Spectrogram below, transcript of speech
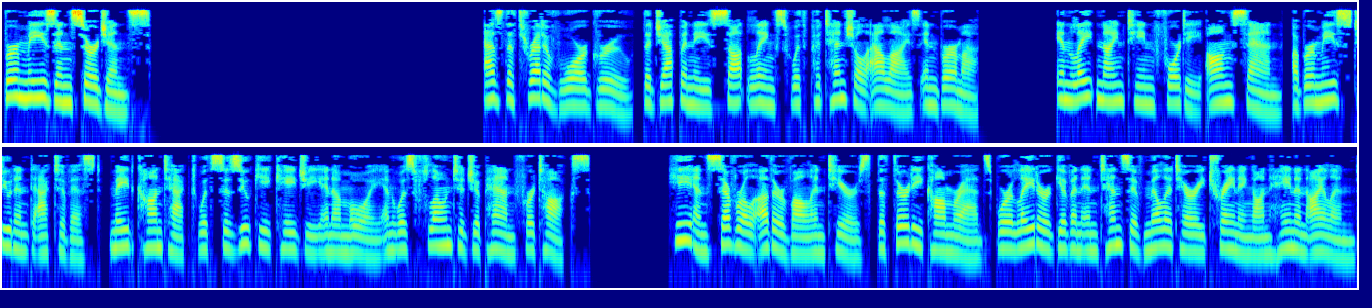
Burmese insurgents As the threat of war grew, the Japanese sought links with potential allies in Burma. In late 1940 Aung San, a Burmese student activist, made contact with Suzuki Keiji in Amoy and was flown to Japan for talks. He and several other volunteers the 30 comrades were later given intensive military training on Hainan Island.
